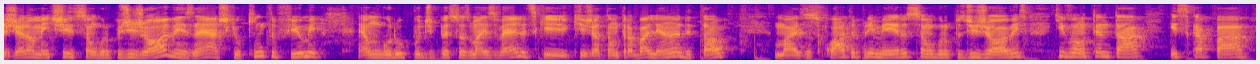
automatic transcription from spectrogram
geralmente são grupos de jovens, né? Acho que o quinto filme é um grupo de pessoas mais velhas que, que já estão trabalhando e tal. Mas os quatro primeiros são grupos de jovens que vão tentar escapar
